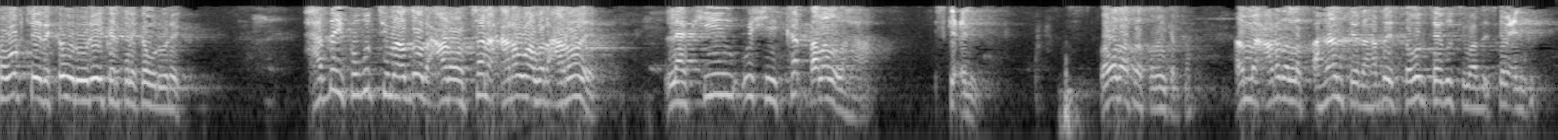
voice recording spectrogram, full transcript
sababteeda ka warwareegi kartana ka warwareeg. Hadday kugu timaadood cadhootana cadho waabad cadhoone laakiin wixii ka dhalan lahaa iska celi. Labadaasaa samayn karta. Ama cadhada laf ahaanteeda hadday sababteedu timaado iskama celin karti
